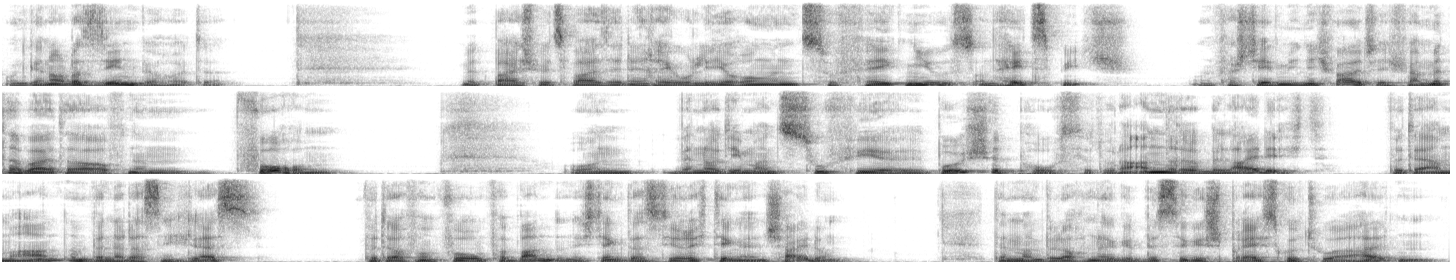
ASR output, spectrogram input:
Und genau das sehen wir heute. Mit beispielsweise den Regulierungen zu Fake News und Hate Speech. Und versteht mich nicht falsch, ich war Mitarbeiter auf einem Forum. Und wenn dort jemand zu viel Bullshit postet oder andere beleidigt, wird er ermahnt und wenn er das nicht lässt, wird er vom Forum verbannt. Und ich denke, das ist die richtige Entscheidung. Denn man will auch eine gewisse Gesprächskultur erhalten.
